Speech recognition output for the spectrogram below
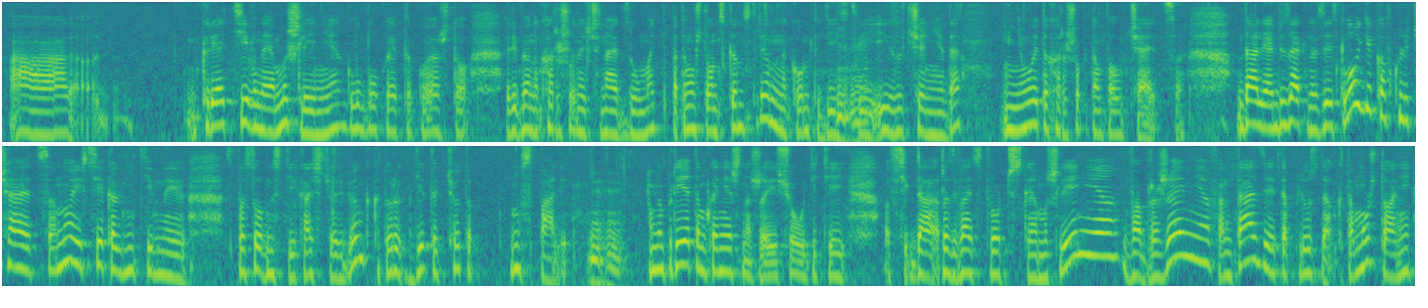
а, креативное мышление глубокое такое, что ребенок хорошо начинает думать, потому что он сконцентрирован на каком-то действии Мгм. и изучении, да, у него это хорошо потом получается. Далее обязательно здесь логика включается, но и все когнитивные способности и качества ребенка, которые где-то что-то ну, спали. Мгм. Но при этом, конечно же, еще у детей всегда развивается творческое мышление, воображение, фантазия. Это плюс да, к тому, что они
